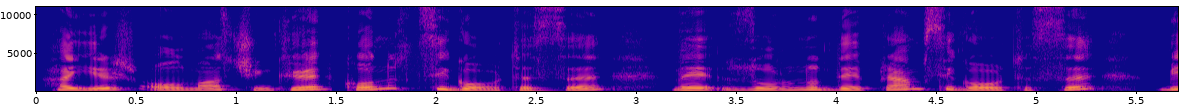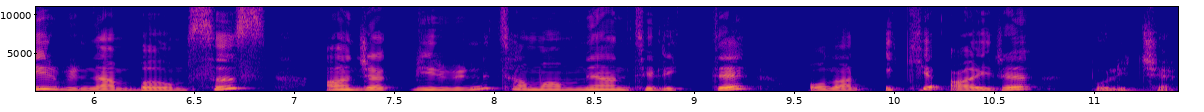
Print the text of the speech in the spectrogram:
Hayır olmaz çünkü konut sigortası ve zorunlu deprem sigortası birbirinden bağımsız ancak birbirini tamamlayan nitelikte olan iki ayrı poliçe.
